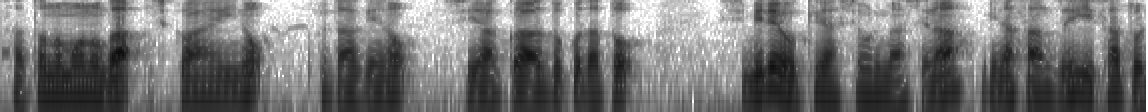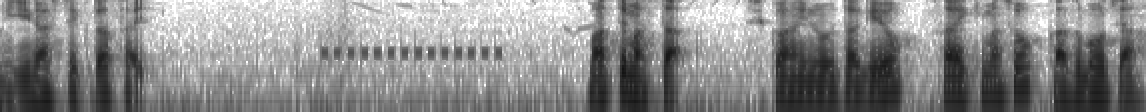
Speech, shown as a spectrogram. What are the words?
里の者が祝杯の宴の主役はどこだとしびれを切らしておりましてな。皆さんぜひ里にいらしてください。待ってました。祝杯の宴よ。さあ行きましょう、カズボウちゃん。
